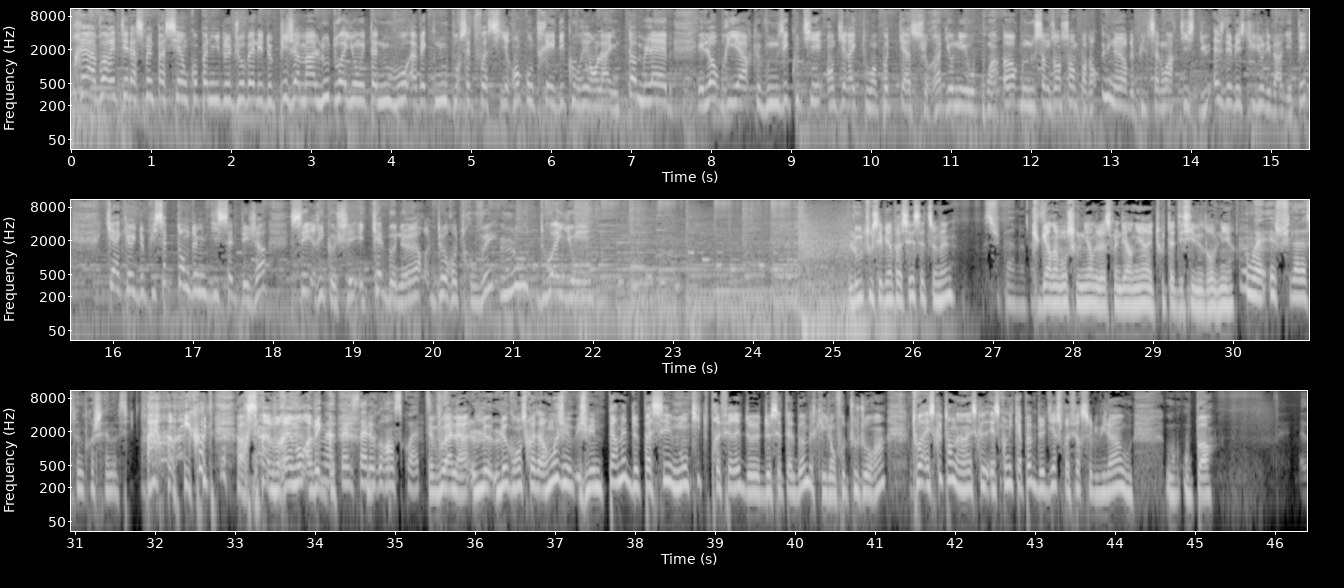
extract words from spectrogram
Après avoir été la semaine passée en compagnie de Jobel et de Pyjama, Lou Doyon est à nouveau avec nous pour cette fois-ci rencontrer et découvrir en live Tom Leb et Laure Briard que vous nous écoutiez en direct ou en podcast sur radioneo.org. Nous sommes ensemble pendant une heure depuis le salon artiste du SDV Studio des Variétés qui accueille depuis septembre 2017 déjà. C'est Ricochet et quel bonheur de retrouver Lou Doyon. Lou, tout s'est bien passé cette semaine? Super Tu gardes un bon souvenir de la semaine dernière et tout, t'as décidé de revenir Ouais, et je suis là la semaine prochaine aussi. Ah, écoute, alors ça vraiment avec... On appelle ça le grand squat. Voilà, le, le grand squat. Alors moi, je, je, vais me permettre de passer mon titre préféré de, de cet album, parce qu'il en faut toujours un. Toi, est-ce que t'en as un? Est-ce qu'on est, qu'on est capable de dire je préfère celui-là ou, ou, ou pas?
